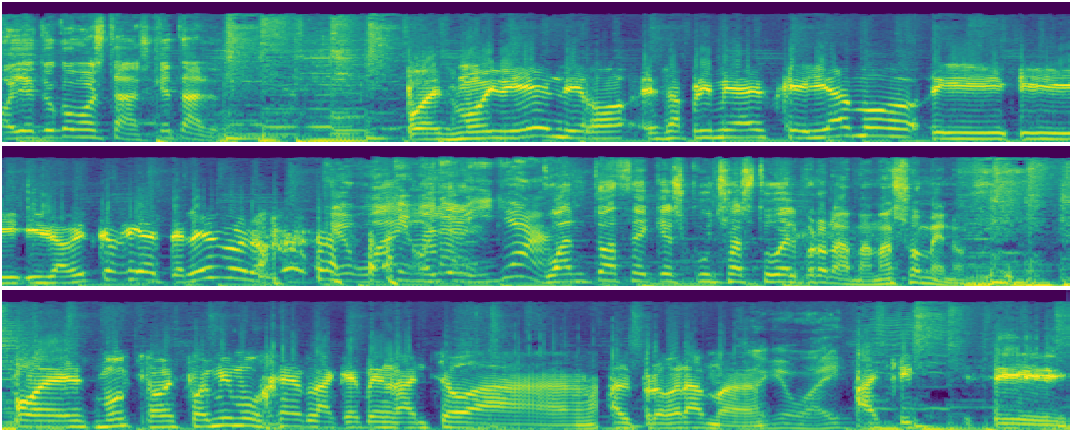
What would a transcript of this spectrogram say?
Oye, ¿tú cómo estás? ¿Qué tal? Pues muy bien, digo, es la primera vez que llamo y, y, y lo habéis cogido el teléfono. Qué guay. Qué Oye. ¿cuánto hace que escuchas tú el programa, más o menos? Pues mucho, fue mi mujer la que me enganchó a- al programa. Ah, qué guay. Aquí, sí,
